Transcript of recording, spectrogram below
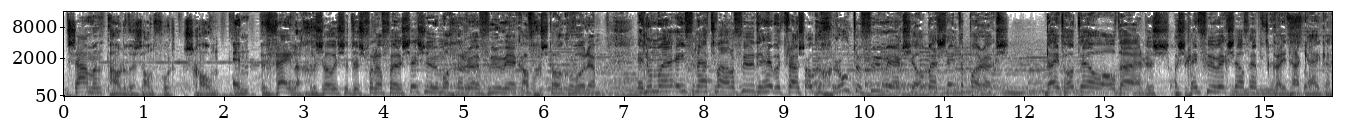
Samen houden we Zandvoort schoon en veilig. Zo is het dus vanaf 6 uur mag er eh, vuurwerk afgestoken worden. En om eh, even na 12 uur dan hebben we trouwens ook een grote vuurwerkshow bij Center Parks. Bij het hotel al daar. Dus als je geen vuurwerk zelf hebt, kan je daar kijken.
